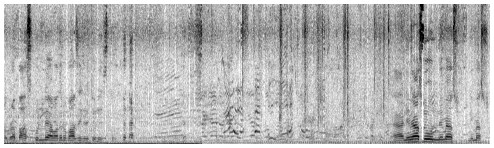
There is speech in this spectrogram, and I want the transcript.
আমরা বাস করলে আমাদের বাস এখানে চলে আসতো হ্যাঁ নেমে আসুন নেমে আসুন নেমে আসুন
